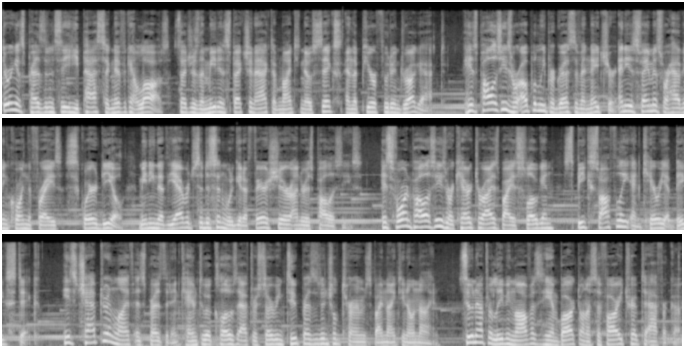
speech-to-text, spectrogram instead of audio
During his presidency, he passed significant laws, such as the Meat Inspection Act of 1906 and the Pure Food and Drug Act. His policies were openly progressive in nature, and he is famous for having coined the phrase square deal, meaning that the average citizen would get a fair share under his policies. His foreign policies were characterized by his slogan, Speak softly and carry a big stick. His chapter in life as president came to a close after serving two presidential terms by 1909. Soon after leaving office, he embarked on a safari trip to Africa.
